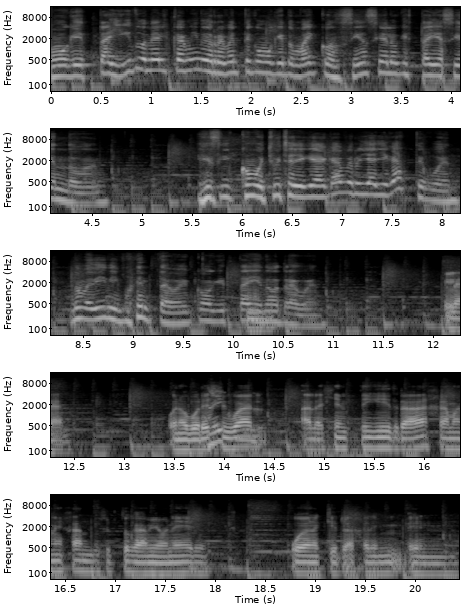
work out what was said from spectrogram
como que estáis ido en el camino y de repente como que tomáis conciencia de lo que estáis haciendo, weón. Y decís, como chucha llegué acá, pero ya llegaste, weón. No me di ni cuenta, weón. Como que estáis en otra, weón. Claro. Bueno, por eso Ahí- igual a la gente que trabaja manejando, ¿cierto? Camioneros, bueno, que trabajan en, en,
